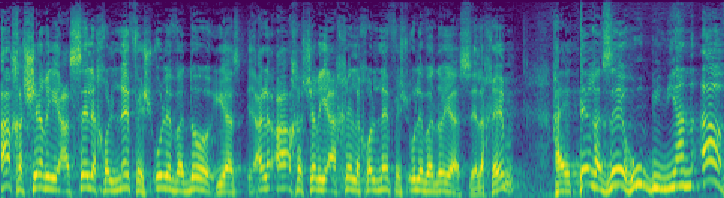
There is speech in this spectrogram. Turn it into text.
אך אשר יעשה לכל נפש ולבדו, אך אשר יאכל לכל נפש ולבדו יעשה לכם, ההיתר הזה הוא בניין אב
